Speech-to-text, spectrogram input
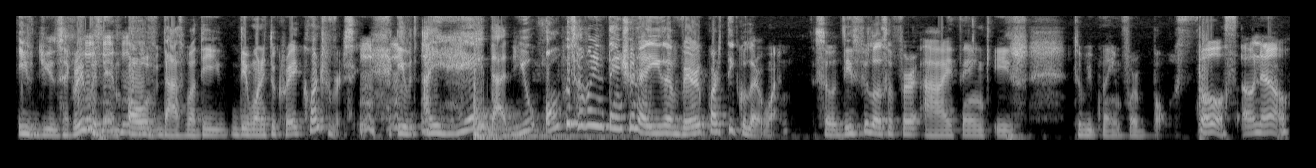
If you disagree with them, oh, that's what they, they wanted to create controversy. if I hate that, you always have an intention and it's a very particular one. So this philosopher, I think, is to be blamed for both. Both. Oh no.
